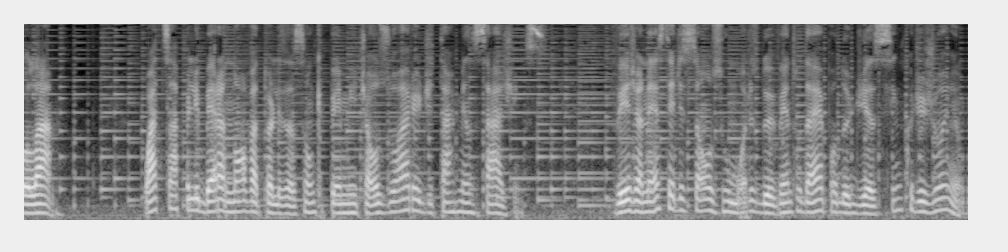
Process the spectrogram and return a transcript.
Olá! O WhatsApp libera nova atualização que permite ao usuário editar mensagens. Veja nesta edição os rumores do evento da Apple do dia 5 de junho.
